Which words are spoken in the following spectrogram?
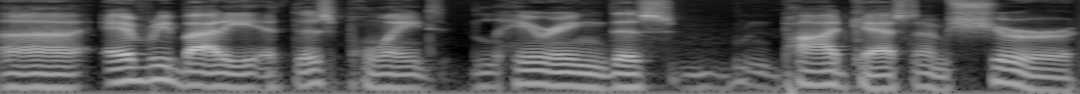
Uh, everybody at this point hearing this podcast, I'm sure,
